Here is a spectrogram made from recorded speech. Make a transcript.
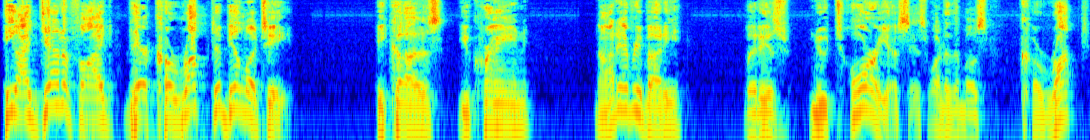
He identified their corruptibility because Ukraine, not everybody, but is notorious as one of the most corrupt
